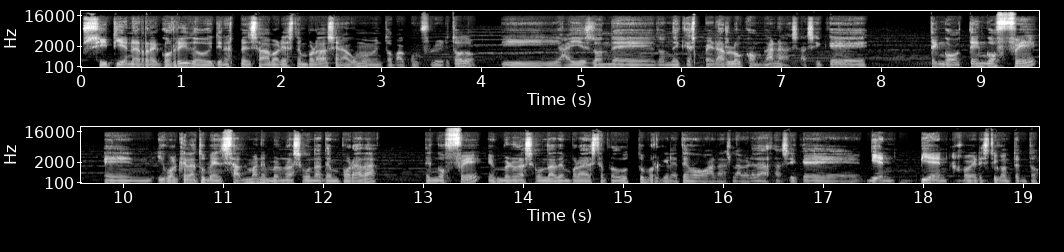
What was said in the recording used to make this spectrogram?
si tienes recorrido y tienes pensado varias temporadas, en algún momento va a confluir todo. Y ahí es donde, donde hay que esperarlo con ganas. Así que tengo, tengo fe en, igual que la tuve en Sadman, en ver una segunda temporada. Tengo fe en ver una segunda temporada de este producto porque le tengo ganas, la verdad. Así que bien, bien, joder, estoy contento.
